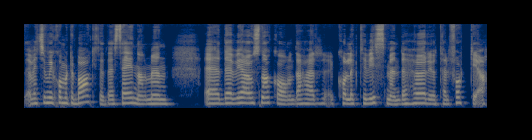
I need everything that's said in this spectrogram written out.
Jeg vet ikke om vi kommer tilbake til det senere, men eh, det, vi har jo snakka om det her kollektivismen. Det hører jo til fortida.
